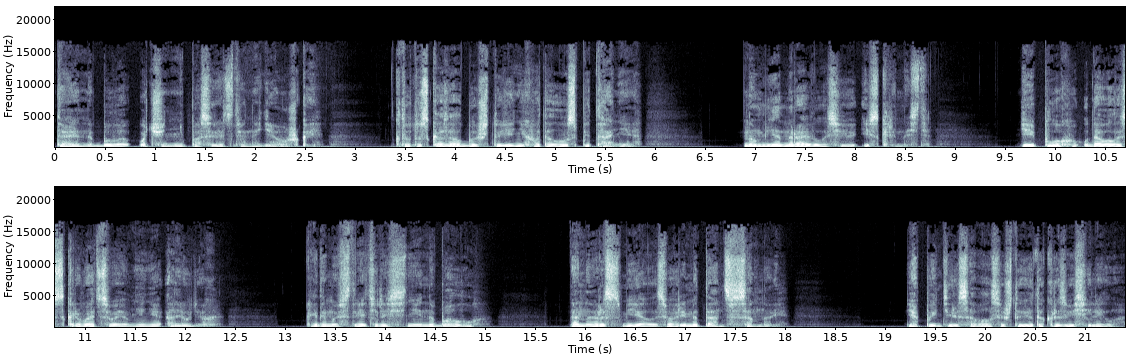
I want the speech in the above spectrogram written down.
Тайна была очень непосредственной девушкой — кто-то сказал бы, что ей не хватало воспитания. Но мне нравилась ее искренность. Ей плохо удавалось скрывать свое мнение о людях. Когда мы встретились с ней на балу, она рассмеялась во время танца со мной. Я поинтересовался, что ее так развеселило.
